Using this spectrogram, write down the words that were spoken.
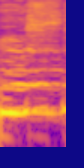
you?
